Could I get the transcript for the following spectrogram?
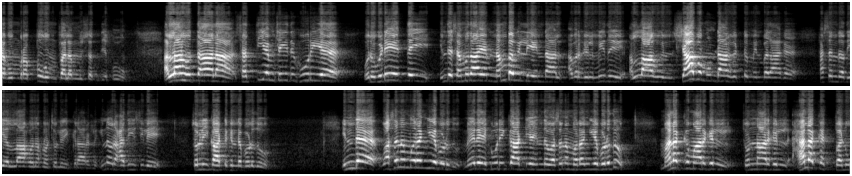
லஹும் ரப்புஹும் ஃபலம் அல்லாஹு தாலா சத்தியம் செய்து கூறிய ஒரு விடயத்தை இந்த சமுதாயம் நம்பவில்லை என்றால் அவர்கள் மீது அல்லாஹுவின் சாபம் உண்டாகட்டும் என்பதாக ஹசன் ரதி அல்லாஹு அவர்கள் சொல்லியிருக்கிறார்கள். இன்னொரு ஹதீஸிலே சொல்லி காட்டுகின்ற பொழுது இந்த வசனம் இறங்கிய பொழுது மேலே கூறி காட்டிய இந்த வசனம் இறங்கிய பொழுது மலக்குமார்கள் சொன்னார்கள் ஹலகத் பனு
